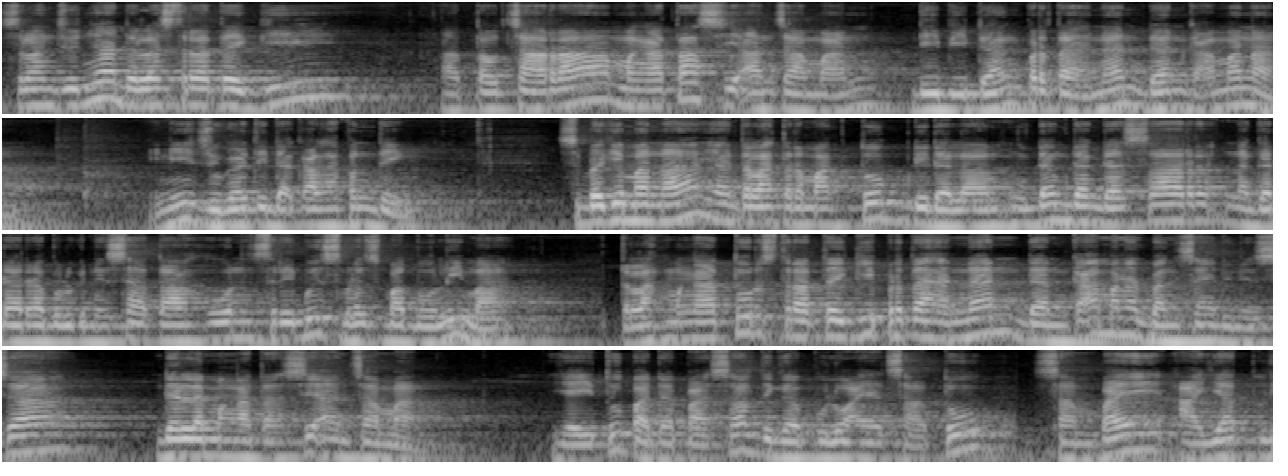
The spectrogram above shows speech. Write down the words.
Selanjutnya adalah strategi atau cara mengatasi ancaman di bidang pertahanan dan keamanan. Ini juga tidak kalah penting. Sebagaimana yang telah termaktub di dalam Undang-Undang Dasar Negara Republik Indonesia tahun 1945 telah mengatur strategi pertahanan dan keamanan bangsa Indonesia dalam mengatasi ancaman, yaitu pada pasal 30 ayat 1 sampai ayat 5.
